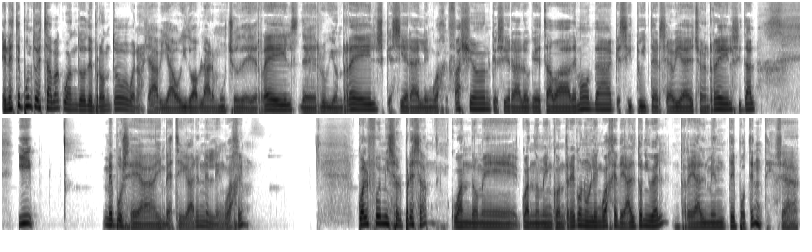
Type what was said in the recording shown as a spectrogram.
En este punto estaba cuando de pronto, bueno, ya había oído hablar mucho de Rails, de Ruby on Rails, que si era el lenguaje fashion, que si era lo que estaba de moda, que si Twitter se había hecho en Rails y tal. Y me puse a investigar en el lenguaje. ¿Cuál fue mi sorpresa cuando me, cuando me encontré con un lenguaje de alto nivel realmente potente? O sea,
